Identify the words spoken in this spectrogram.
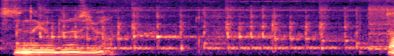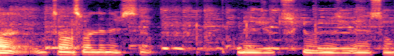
Sizin de gördüğünüz gibi. Yani bu transferlerin hepsi mevcut. Gördüğünüz gibi en son.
